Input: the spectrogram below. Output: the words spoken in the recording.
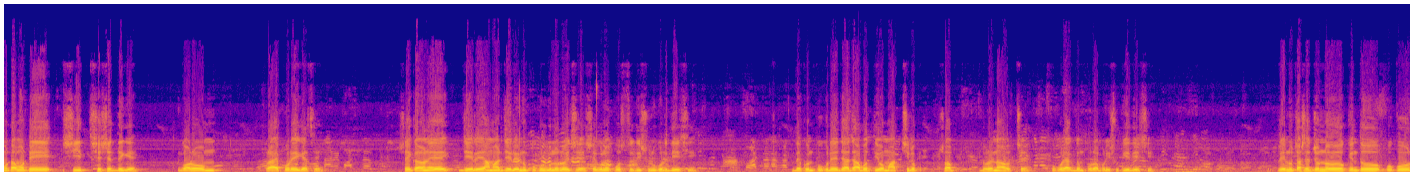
মোটামুটি শীত শেষের দিকে গরম প্রায় পড়ে গেছে। সেই কারণে যে রে আমার যে রেণু পুকুরগুলো রয়েছে, সেগুলো প্রস্তুতি শুরু করে দিয়েছি। দেখুন, পুকুরে যা যাবতীয় মাছ ছিল, সব ধরে নেওয়া হচ্ছে। পুকুরে একদম পুরোপুরি শুকিয়ে দিয়েছি। রেণু চাষের জন্য কিন্তু পুকুর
